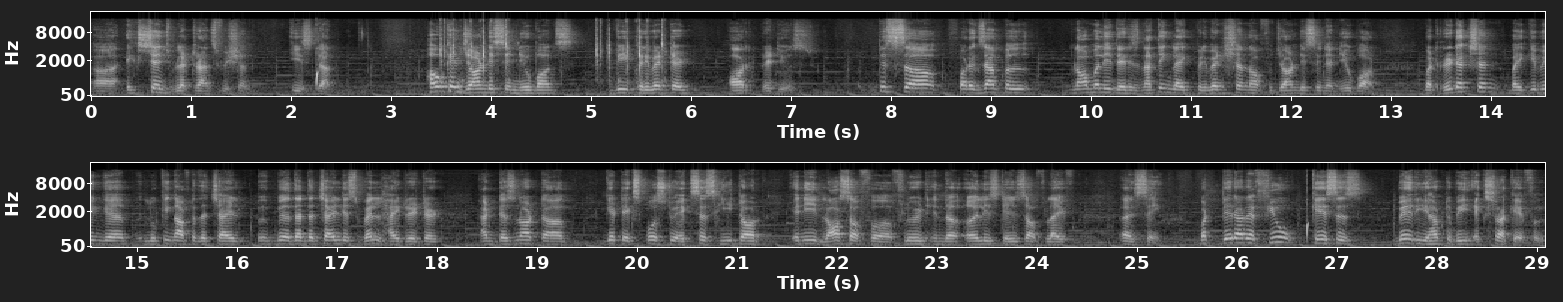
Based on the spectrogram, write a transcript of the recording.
uh, exchange blood transfusion is done. How can jaundice in newborns be prevented or reduced? This, uh, for example, normally there is nothing like prevention of jaundice in a newborn, but reduction by giving a, looking after the child, uh, that the child is well hydrated and does not uh, get exposed to excess heat or any loss of uh, fluid in the early stages of life, uh, saying. But there are a few cases where you have to be extra careful.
